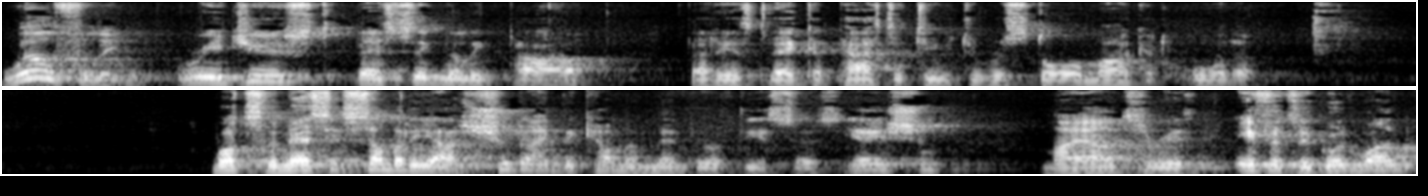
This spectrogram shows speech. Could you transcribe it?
willfully reduced their signaling power, that is, their capacity to restore market order. What's the message? Somebody asked, Should I become a member of the association? My answer is, if it's a good one,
